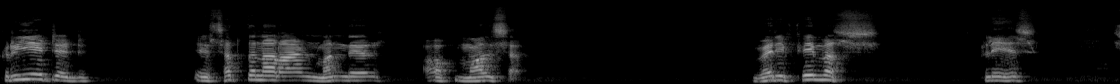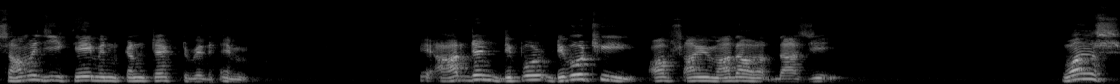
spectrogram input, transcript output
created a Satyanarayan Mandir of Malsar. Very famous place. Swamiji came in contact with him. A ardent devotee of Swami Madhav. Once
